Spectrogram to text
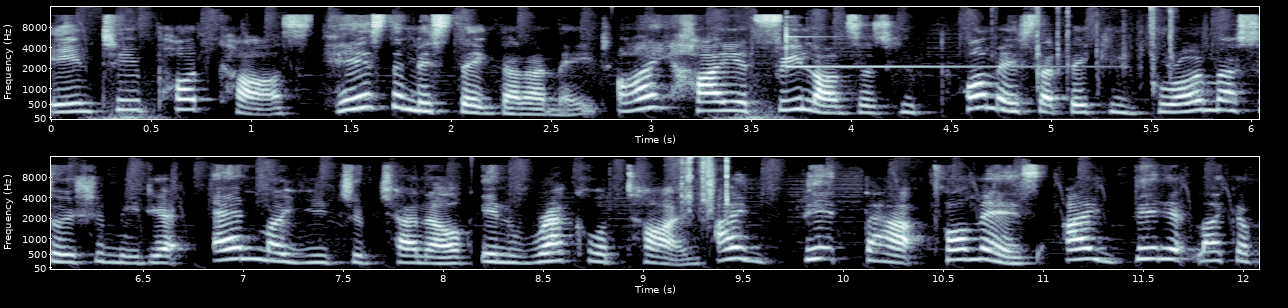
into podcasts. Here's the mistake that I made I hired freelancers who promised that they can grow my social media and my YouTube channel in record time. I bit that promise. I bit it like a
